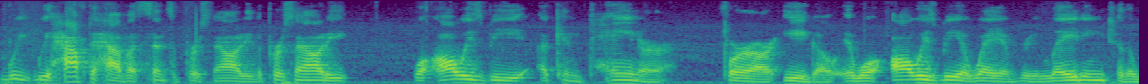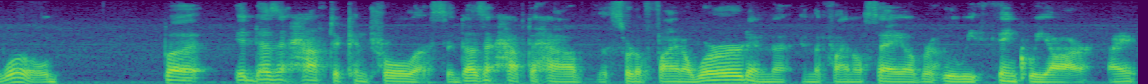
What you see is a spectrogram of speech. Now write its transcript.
We, we have to have a sense of personality. The personality will always be a container for our ego. It will always be a way of relating to the world, but it doesn't have to control us. It doesn't have to have the sort of final word and the, and the final say over who we think we are, right?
